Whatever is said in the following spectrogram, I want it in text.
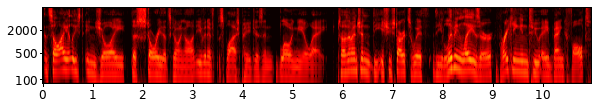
And so I at least enjoy the story that's going on, even if the splash page isn't blowing me away. So, as I mentioned, the issue starts with the living laser breaking into a bank vault,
